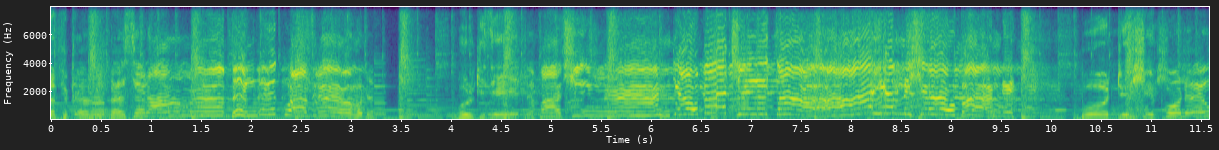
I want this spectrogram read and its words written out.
በፍቅር በሰላም ብንጓዝ ነው ሁልጊዜ ጥፋትሽን እንዲያው በችልታ የምሽረው ባንዴ በወድሽ እኮ ነው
